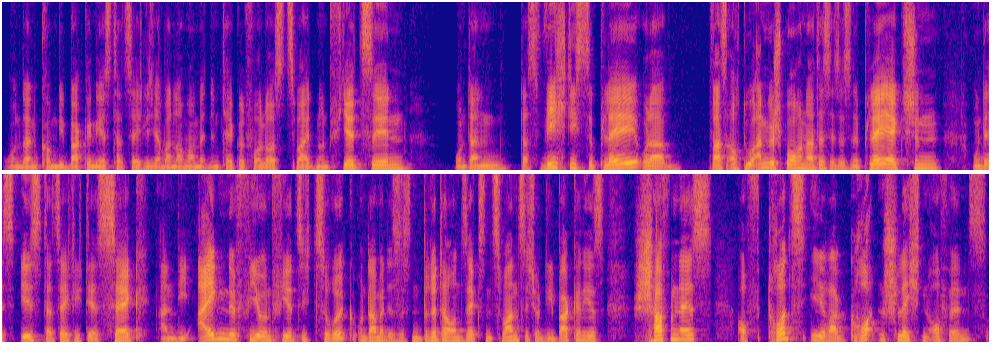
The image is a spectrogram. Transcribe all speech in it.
Und dann kommen die Buccaneers tatsächlich aber noch mal mit einem Tackle for Loss, zweiten und 14. Und dann das wichtigste Play oder was auch du angesprochen hattest, es ist eine Play-Action und es ist tatsächlich der Sack an die eigene 44 zurück und damit ist es ein Dritter und 26 und die Buccaneers schaffen es, auf trotz ihrer grottenschlechten Offense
